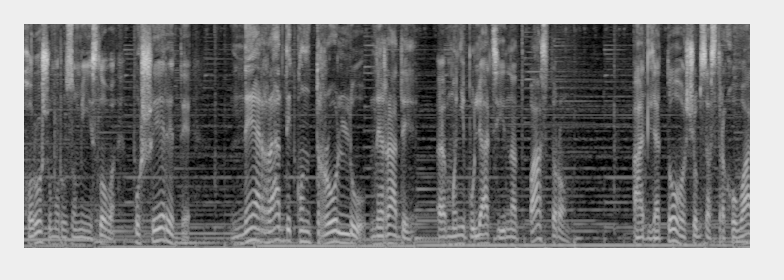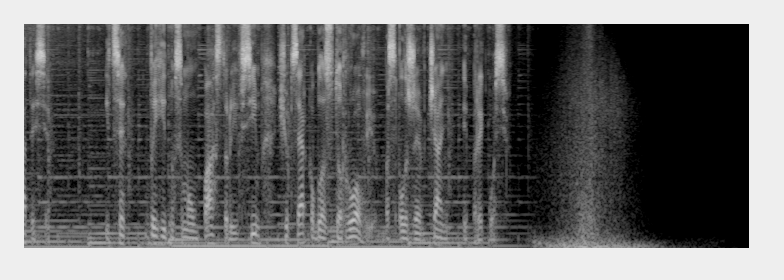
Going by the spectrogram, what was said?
в хорошому розумінні слова поширити не ради контролю, не ради е, маніпуляції над пастором, а для того, щоб застрахуватися. І це вигідно самому пастору і всім, щоб церква була здоровою, без лжевчань і перекосів.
